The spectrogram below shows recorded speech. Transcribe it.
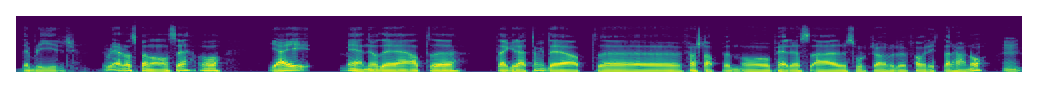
Det blir, det blir jævla spennende å se. Og jeg mener jo det at eh, det er greit nok det at uh, Verstappen og Perez er solklare favoritter her nå. Mm.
